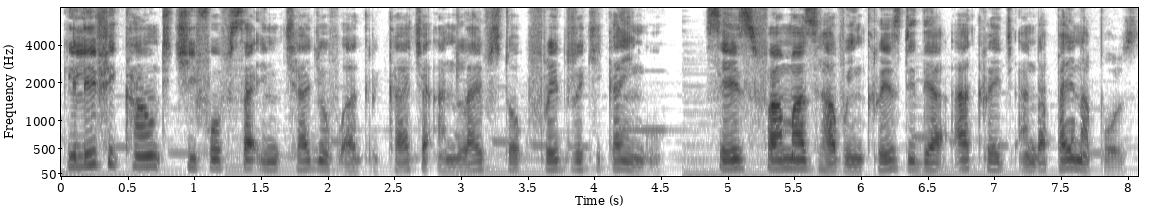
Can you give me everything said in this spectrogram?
Kilifi County Chief Officer in charge of Agriculture and Livestock, Frederick Kaingu, says farmers have increased their acreage under pineapples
